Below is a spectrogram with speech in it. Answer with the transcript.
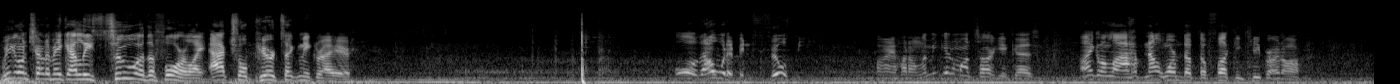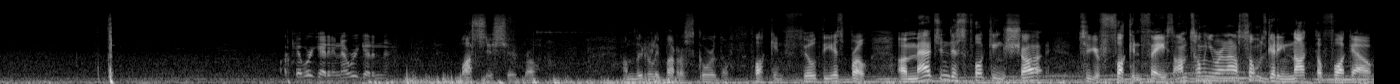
we gonna try to make at least two of the four, like actual pure technique right here. Oh, that would have been filthy. All right, hold on. Let me get him on target, cause I ain't gonna lie, I have not warmed up the fucking keeper at all. Okay, we're getting there. We're getting there. Watch this shit, bro. I'm literally about to score the fucking filthiest, bro. Imagine this fucking shot to your fucking face. I'm telling you right now, someone's getting knocked the fuck out.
